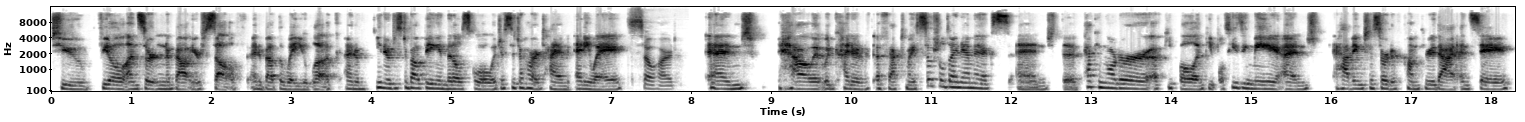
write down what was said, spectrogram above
to feel uncertain about yourself and about the way you look and you know just about being in middle school which is such a hard time anyway so hard. and how it would kind of affect my social dynamics and the pecking order of people and people teasing me and having to sort of come through that and say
